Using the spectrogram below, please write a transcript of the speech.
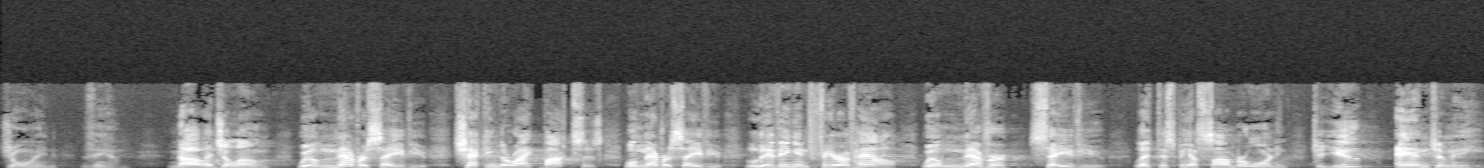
join them. Knowledge alone will never save you. Checking the right boxes will never save you. Living in fear of hell will never save you. Let this be a somber warning to you and to me.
